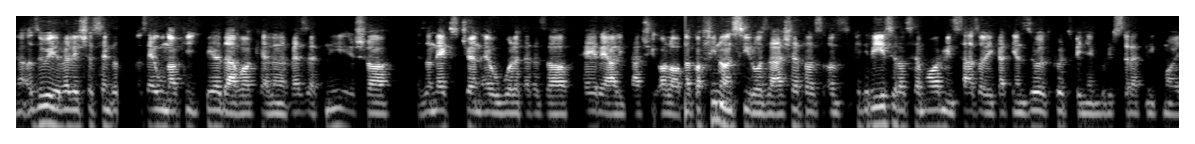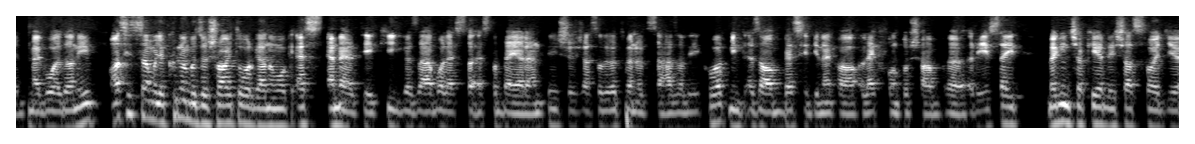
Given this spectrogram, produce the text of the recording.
Az ő érvelése szerint az EU-nak így példával kellene vezetni, és a ez a Next Gen EU volt, tehát ez a helyreállítási alapnak a finanszírozását, az, az egy részére azt hiszem 30%-át ilyen zöld kötvényekből is szeretnék majd megoldani. Azt hiszem, hogy a különböző sajtóorgánumok ezt emelték ki igazából, ezt a, ezt a bejelentést, és ezt az 55%-ot, mint ez a beszédének a legfontosabb részeit. Megint csak kérdés az, hogy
